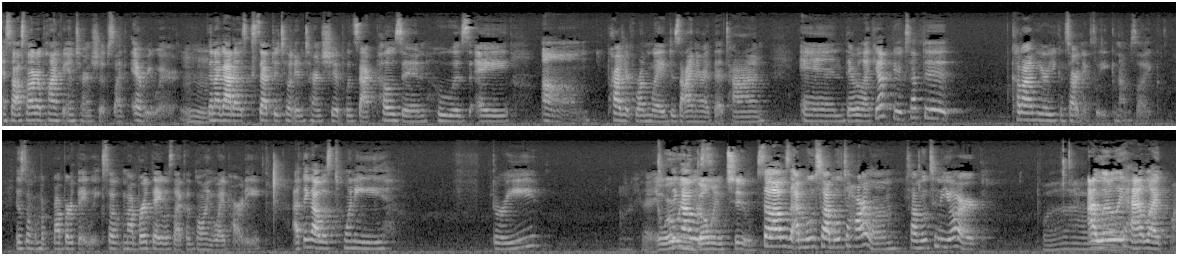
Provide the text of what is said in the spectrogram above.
And so I started applying for internships like everywhere. Mhm. Then I got accepted to an internship with Zac Posen, who was a um, Project Runway designer at that time. And they were like, yep, you're accepted. Come out here. You can start next week. And I was like, it was like my, my birthday week. So my birthday was like a going away party. I think I was 23. Okay. And where were you was- going to? So I was I moved so I moved to Harlem. So I moved to New York. Wow. I literally had like Wow.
